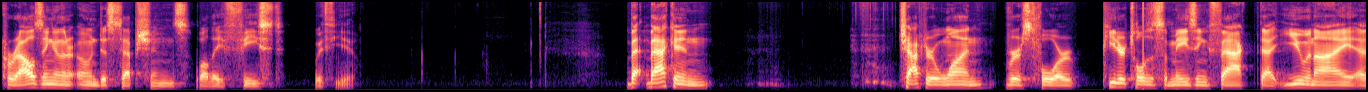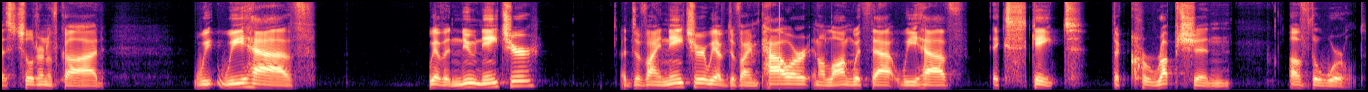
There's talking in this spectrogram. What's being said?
carousing in their own deceptions while they feast with you. Back in chapter 1, verse 4, Peter told us amazing fact that you and I, as children of God, we, we, have, we have a new nature, a divine nature, we have divine power, and along with that, we have escaped the corruption of the world.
